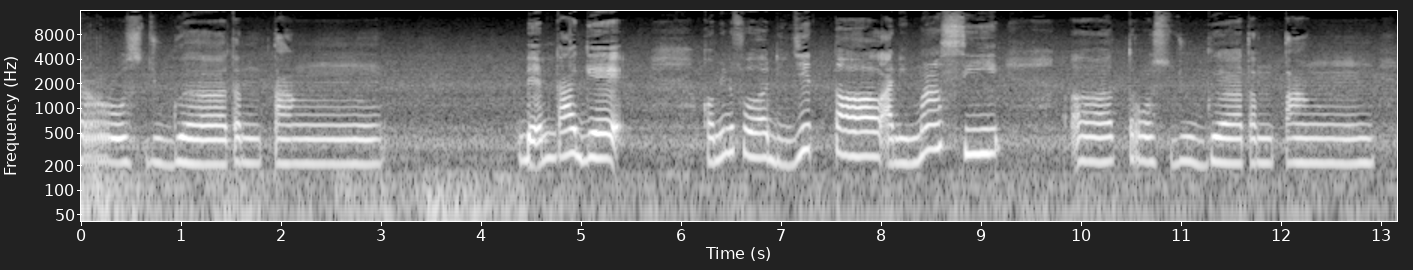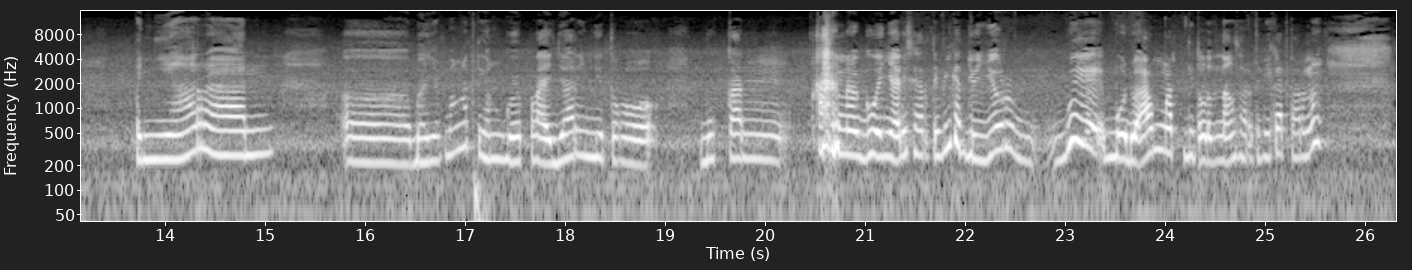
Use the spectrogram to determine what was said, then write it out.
terus juga tentang BMKG kominfo digital animasi. Uh, terus juga tentang penyiaran uh, banyak banget yang gue pelajarin gitu loh. Bukan karena gue nyari sertifikat jujur gue bodoh amat gitu loh tentang sertifikat. Karena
